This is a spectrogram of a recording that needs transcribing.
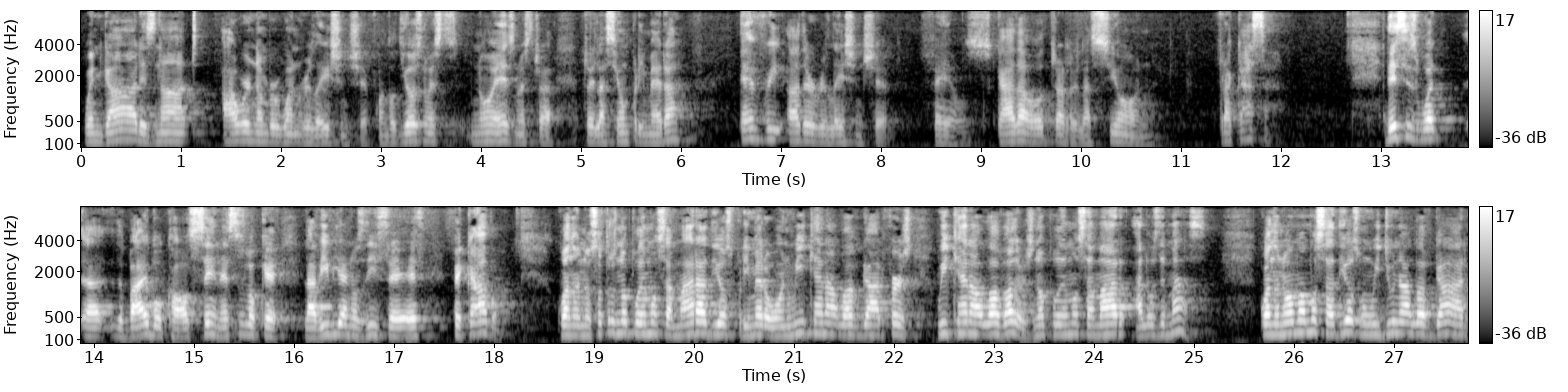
When God is not our number one relationship, cuando Dios no es, no es nuestra relación primera, every other relationship fails. Cada otra relación fracasa. This is what uh, the Bible calls sin. Eso es lo que la Biblia nos dice es pecado. Cuando nosotros no podemos amar a Dios primero, when we cannot love God first, we cannot love others. No podemos amar a los demás. Cuando no amamos a Dios, when we do not love God,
